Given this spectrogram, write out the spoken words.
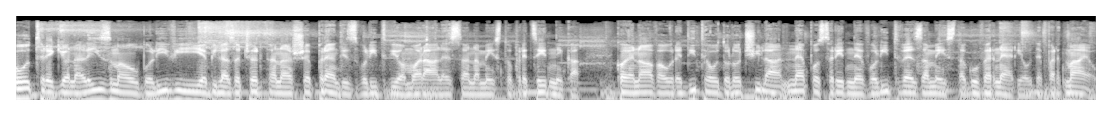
Pot regionalizma v Boliviji je bila začrtana še pred izvolitvijo Moralesa na mesto predsednika, ko je nova ureditev določila neposredne volitve za mesta guvernerjev departmajev.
